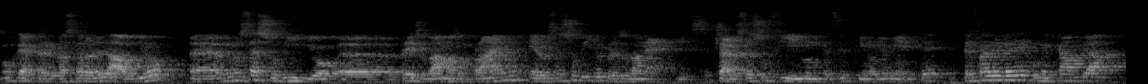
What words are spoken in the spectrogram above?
ok, per la storia dell'audio, eh, uno stesso video eh, preso da Amazon Prime e lo stesso video preso da Netflix, cioè lo stesso film, un pezzettino ovviamente, per farvi vedere come cambia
